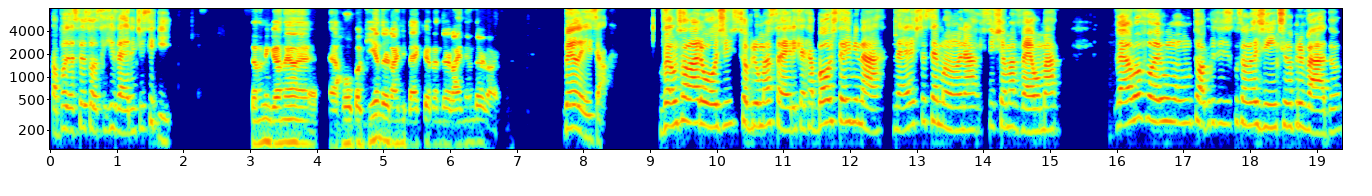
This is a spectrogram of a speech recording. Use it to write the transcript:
para poder as pessoas que quiserem te seguir. Se eu não me engano, é, é arroba Gui underline Becker underline underline. Beleza. Vamos falar hoje sobre uma série que acabou de terminar nesta semana, que se chama Velma. Velma foi um, um tópico de discussão da gente no privado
